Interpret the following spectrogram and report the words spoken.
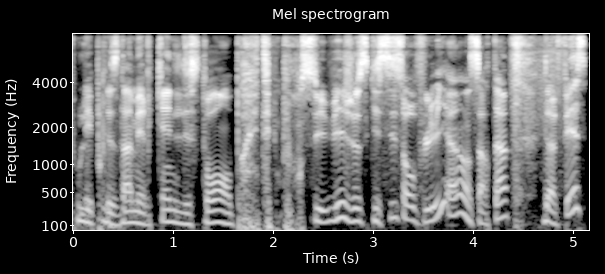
tous les présidents américains de l'histoire n'ont pas été poursuivis jusqu'ici, sauf lui, hein, en sortant d'office.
